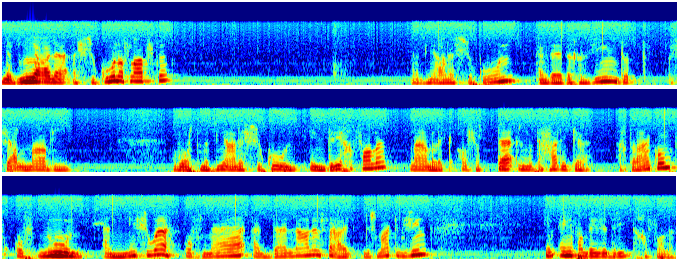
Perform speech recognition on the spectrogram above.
مبني على السكون als laatste مبني على السكون en we hebben gezien dat fi'al madi wordt mabni ala sukoon in drie gevallen namelijk als er ta al-mutaharrika achteraan komt of noon en niswa of ma ad-dalla ala al-fa'il dus maak het zin in een van deze drie gevallen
